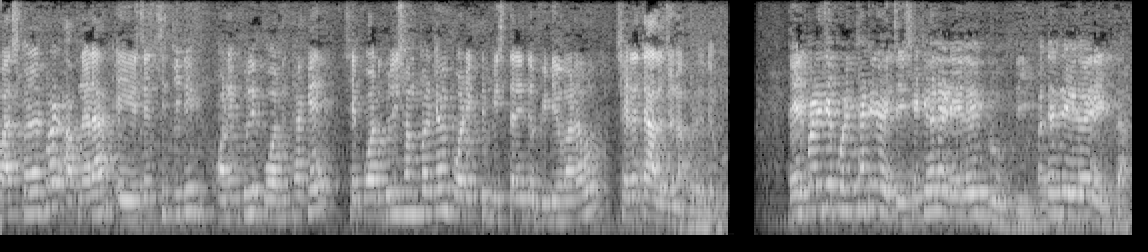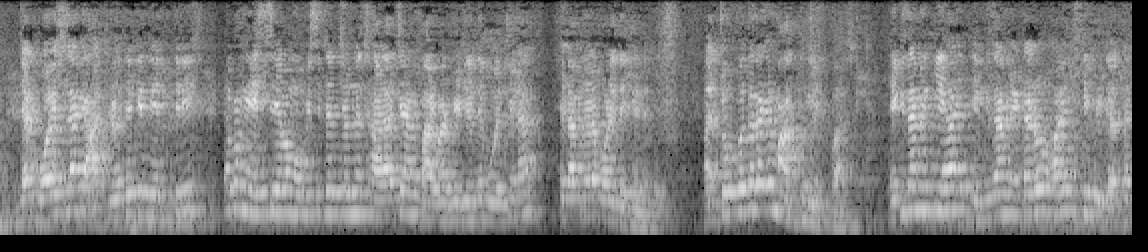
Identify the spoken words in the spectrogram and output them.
পাস করার পর আপনারা এই এসএসসি জিডির অনেকগুলি পদ থাকে। সেই পদগুলি সম্পর্কে আমি পরে একটু বিস্তারিত ভিডিও বানাবো, সেটাতে আলোচনা করে দেবো। তো এরপরে যে পরীক্ষাটি রয়েছে, সেটি হলো রেলওয়ে গ্রুপ ডি অর্থাৎ রেলওয়ের এক্সাম যার বয়স লাগে আঠেরো থেকে তেত্রিশ, এবং এসসি এবং ওবিসিদের জন্য ছাড় আছে, আমি বারবার ভিডিওতে বলছি না, সেটা আপনারা পরে দেখে নেবেন। আর যোগ্যতা লাগে মাধ্যমিক পাস এক্সামে কি হয়? এক্সাম এটারও হয় সিবিটি অর্থাৎ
